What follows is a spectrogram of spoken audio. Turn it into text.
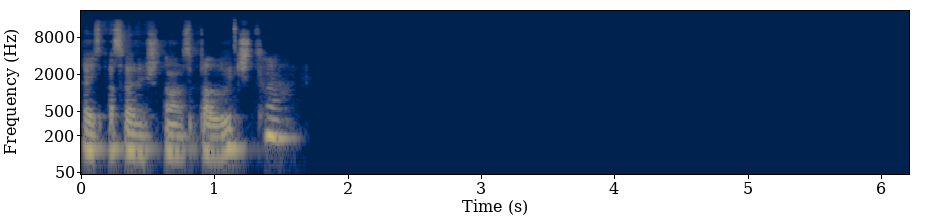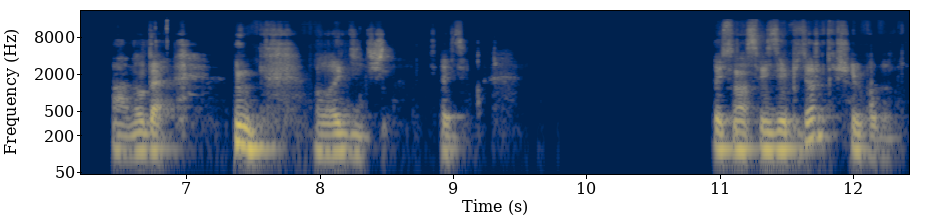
Давайте посмотрим, что у нас получится. А, ну да. Логично. Кстати. То есть у нас везде пятерки, что ли, будут?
